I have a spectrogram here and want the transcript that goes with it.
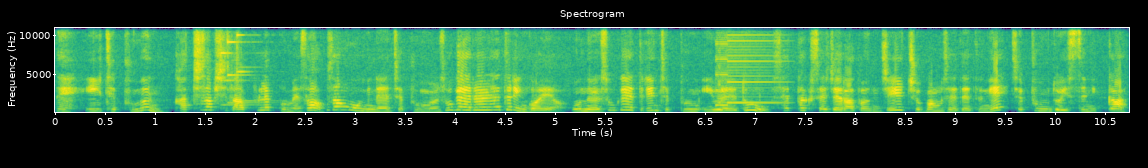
네, 이 제품은 같이 삽시다 플랫폼에서 소상공인의 제품을 소개를 해드린 거예요. 오늘 소개해드린 제품 이외에도 세탁세제라든지 주방세제 등의 제품도 있으니까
